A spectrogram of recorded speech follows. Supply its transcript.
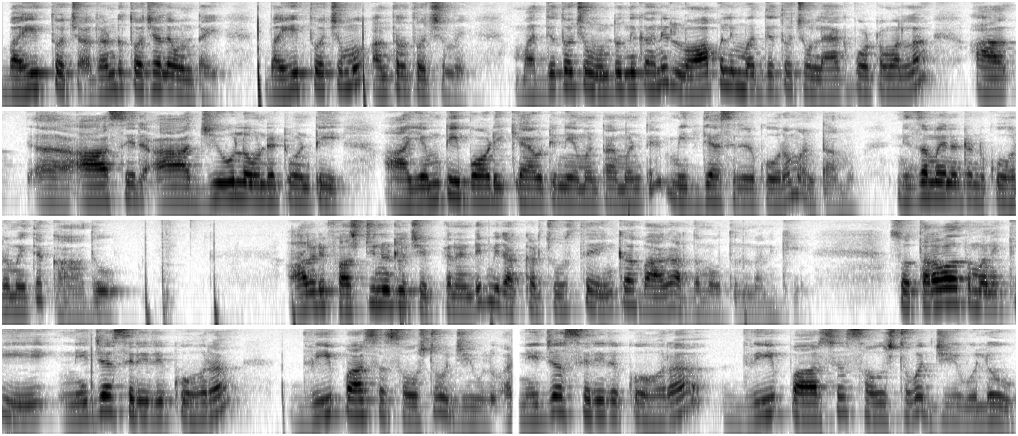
బహిత్వచం రెండు త్వచలే ఉంటాయి. బహిత్వచము అంతర్త్వచమే. మధ్యత్వచం ఉంటుంది కానీ లోపలి మధ్యత్వచం లేకపోవటం వల్ల ఆ ఆ శరీ ఆ జీవులో ఉండేటువంటి ఆ ఎంటీ బాడీ క్యావిటీని ఏమంటామంటే మిథ్యా శరీర కుహరం అంటాము. నిజమైనటువంటి కుహరం అయితే కాదు. ఆల్రెడీ ఫస్ట్ యూనిట్లో చెప్పానండి. మీరు అక్కడ చూస్తే ఇంకా బాగా అర్థమవుతుంది మనకి. సో తర్వాత మనకి నిజ శరీర కుహర ద్విపార్శ్వ సౌష్ఠవ జీవులు. నిజ శరీర కుహర ద్విపార్శ్వ సౌష్ఠవ జీవులు.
